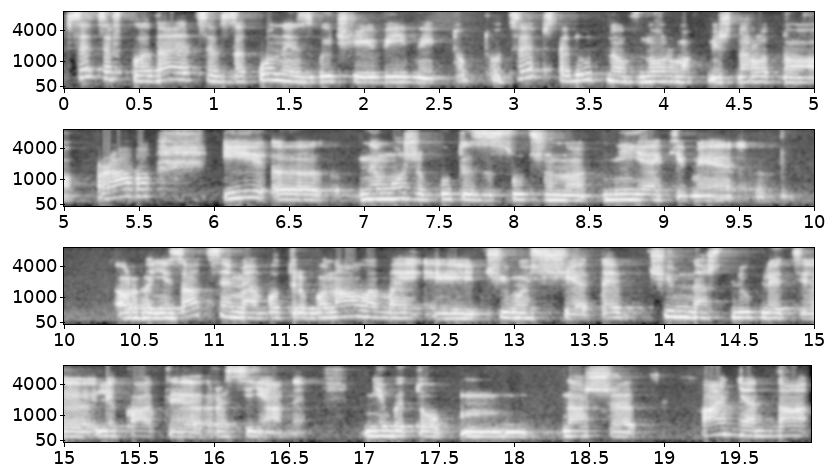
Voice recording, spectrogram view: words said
все це вкладається в закони і звичаї війни. Тобто, це абсолютно в нормах міжнародного права і е, не може бути засуджено ніякими. е, Організаціями або трибуналами і чимось ще те, чим нас люблять е, лякати росіяни, нібито наше пхання на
